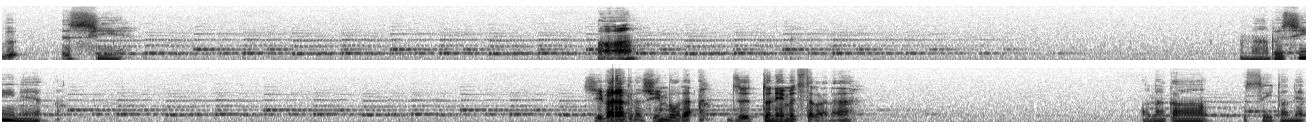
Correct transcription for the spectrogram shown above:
ぶしあ？眩しいね。しばらくの辛抱だ。ずっと眠ってたからな。お腹すいたね。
